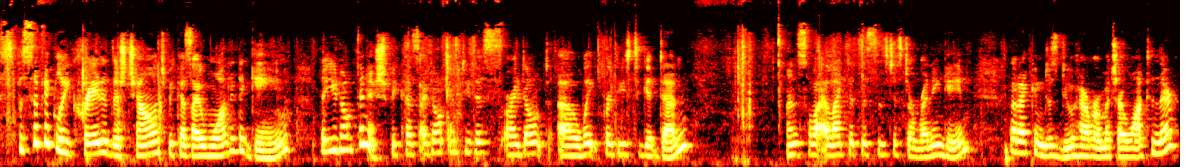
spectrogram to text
specifically created this challenge because I wanted a game that you don't finish because I don't empty this or I don't uh, wait for these to get done. And so I like that this is just a running game that I can just do however much I want in there.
